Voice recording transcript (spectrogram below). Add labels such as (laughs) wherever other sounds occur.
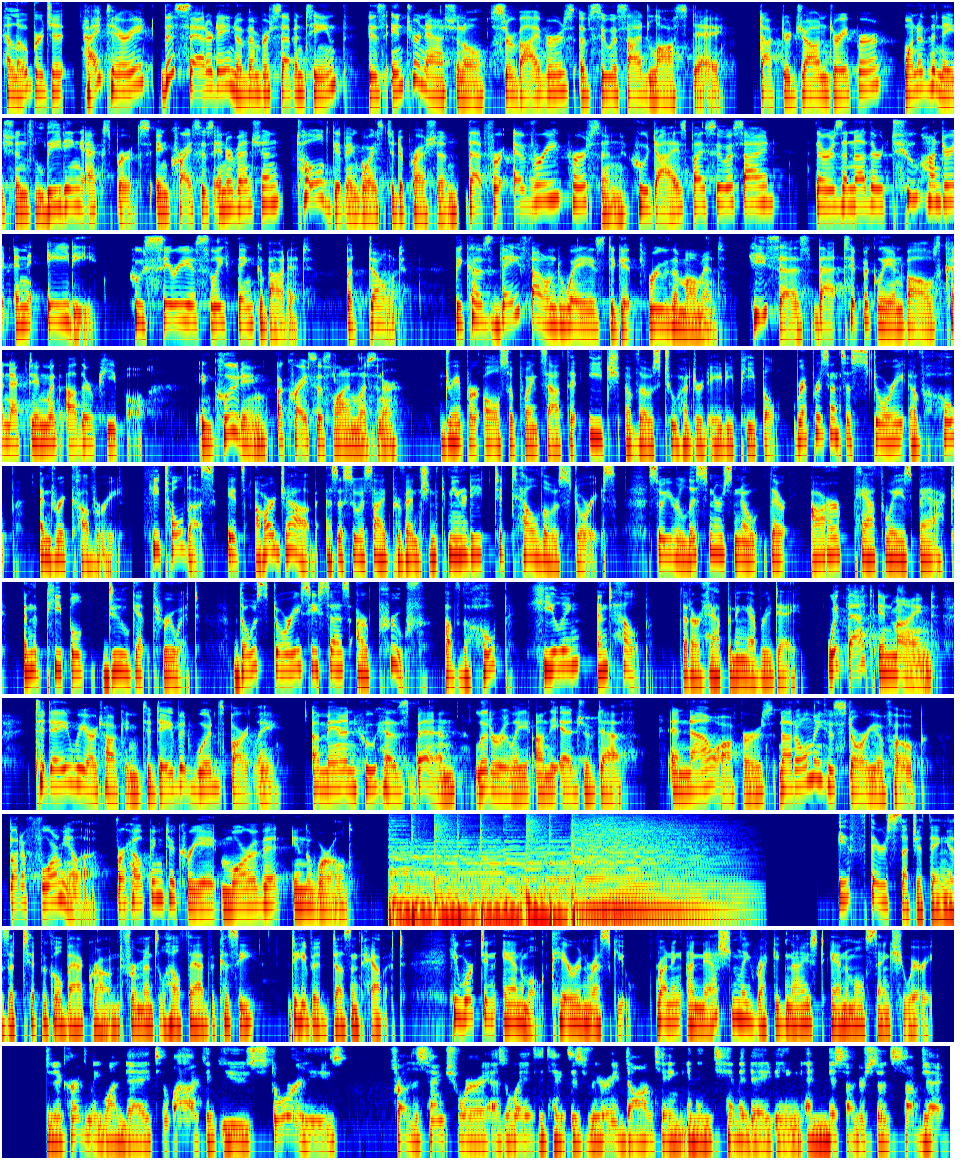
Hello, Bridget. Hi, Terry. This Saturday, November 17th, is International Survivors of Suicide Loss Day. Dr. John Draper, one of the nation's leading experts in crisis intervention, told Giving Voice to Depression that for every person who dies by suicide, there is another 280 who seriously think about it, but don't, because they found ways to get through the moment. He says that typically involves connecting with other people, including a crisis line listener. Draper also points out that each of those 280 people represents a story of hope and recovery. He told us it's our job as a suicide prevention community to tell those stories so your listeners know there are pathways back and the people do get through it. Those stories, he says, are proof of the hope, healing, and help that are happening every day. With that in mind, today we are talking to David Woods Bartley, a man who has been literally on the edge of death and now offers not only his story of hope, but a formula for helping to create more of it in the world. If there's such a thing as a typical background for mental health advocacy, David doesn't have it. He worked in animal care and rescue, running a nationally recognized animal sanctuary. It occurred to me one day to, wow, I could use stories from the sanctuary as a way to take this very daunting and intimidating and misunderstood subject,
